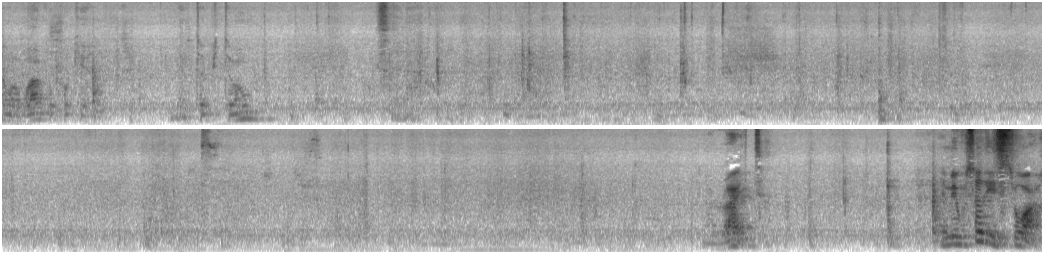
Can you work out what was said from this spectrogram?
On va voir pour pas que le top tombe. Excellent. All right. Aimez-vous ça des histoires?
